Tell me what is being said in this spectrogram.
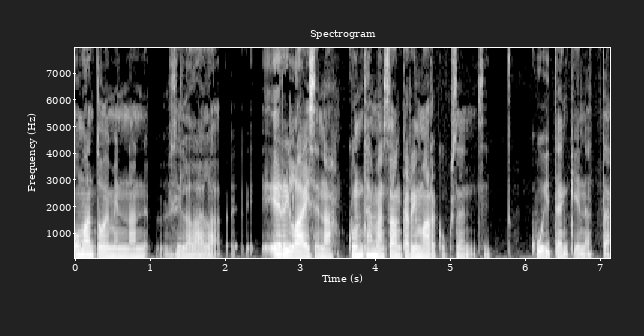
oman toiminnan sillä lailla erilaisena kuin tämän sankari Markuksen sitten kuitenkin, että,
